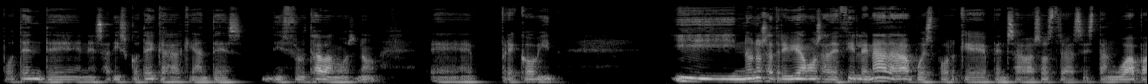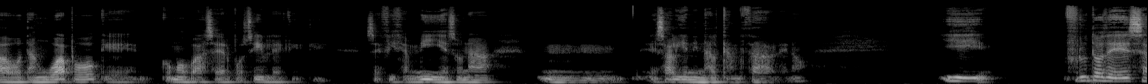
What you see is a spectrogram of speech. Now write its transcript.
potente en esa discoteca que antes disfrutábamos, ¿no? Eh, Pre-COVID. Y no nos atrevíamos a decirle nada, pues porque pensabas, ostras, es tan guapa o tan guapo que cómo va a ser posible que, se fije en mí, es una... Mm, es alguien inalcanzable, ¿no? Y fruto de ese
